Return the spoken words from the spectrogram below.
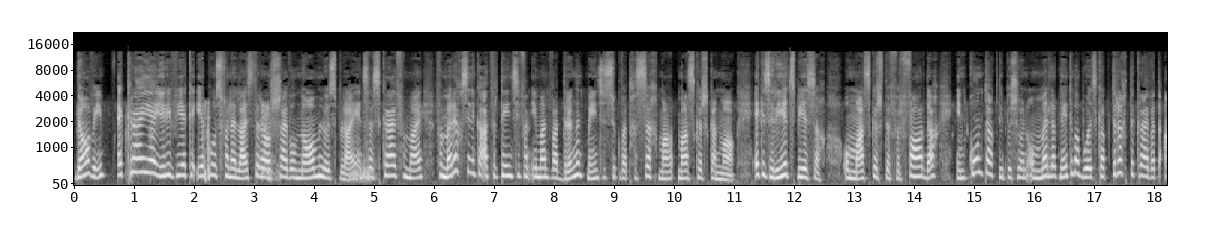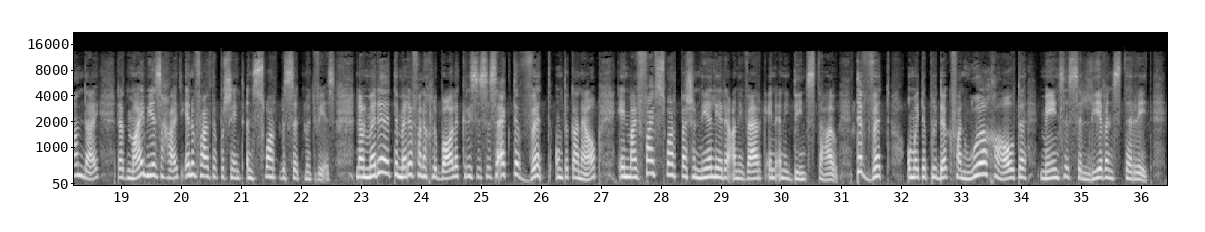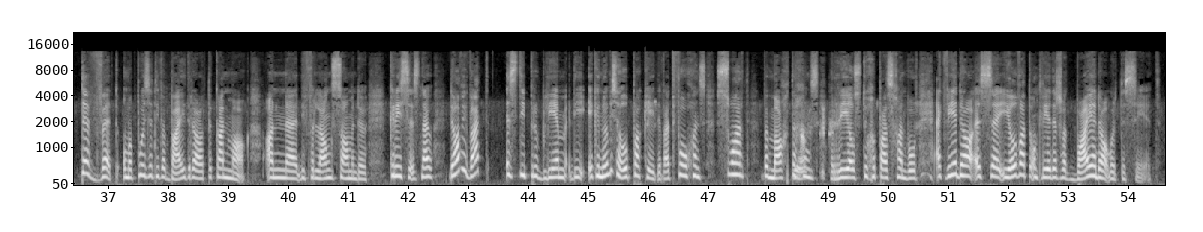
Dawie, Ek kry hierdie week 'n e-pos van 'n luisteraar, sy wil naamloos bly en sy skryf vir my: "Vanmiddag sien ek 'n advertensie van iemand wat dringend mense soek wat gesigmaskers kan maak. Ek is reeds besig om maskers te vervaardig en kontak die persoon onmiddellik net om 'n boodskap terug te kry wat aandui dat my besigheid 51% in swart besit moet wees. Nou midde te midde van 'n globale krisis is ek te wit om te kan help en my vyf swart personeellede aan die werk en in die diens te hou. Te wit om met 'n produk van hoë gehalte mense se lewens te red. Te wit om 'n positiewe bydrae te kan maak aan uh, die verlangsamende krisis. Nou, Dawie, wat is die probleem die ekonomiese hulppakkette wat volgens swart bemagtigingsreëls toegepas gaan word. Ek weet daar is uh, heelwat ontleeders wat baie daaroor te sê het.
